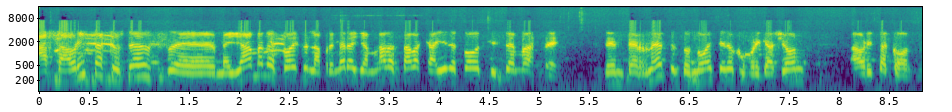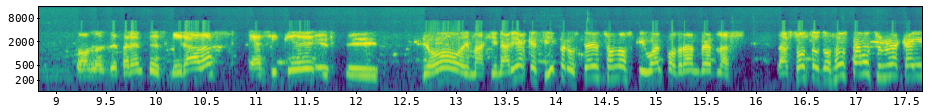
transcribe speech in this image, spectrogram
hasta ahorita que ustedes eh, me llaman, estoy la primera llamada, estaba caída todo el sistema de, de internet, entonces no he tenido comunicación ahorita con, con las diferentes miradas, así que este yo imaginaría que sí, pero ustedes son los que igual podrán ver las, las fotos. Nosotros estamos en una calle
